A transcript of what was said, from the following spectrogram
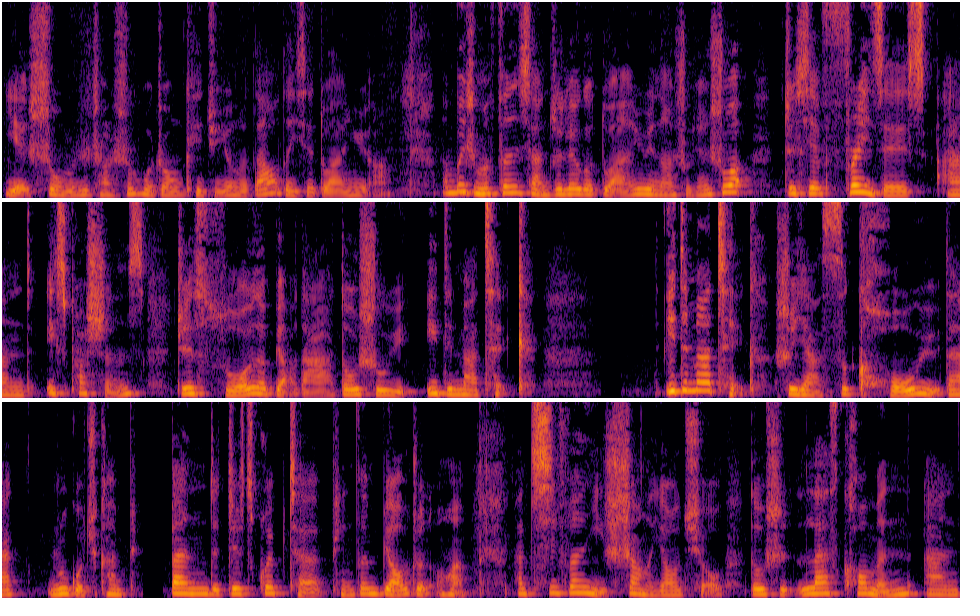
也是我们日常生活中可以去用得到的一些短语啊。那为什么分享这六个短语呢？首先说，这些 phrases and expressions，这些所有的表达都属于 idiomatic。idiomatic 是雅思口语，大家如果去看。Band descriptor 评分标准的话，它七分以上的要求都是 less common and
